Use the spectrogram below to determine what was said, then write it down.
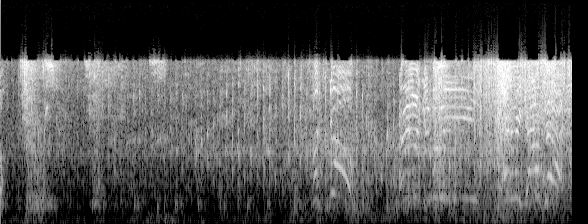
go. Let's go! American Marines! Enemy contact!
